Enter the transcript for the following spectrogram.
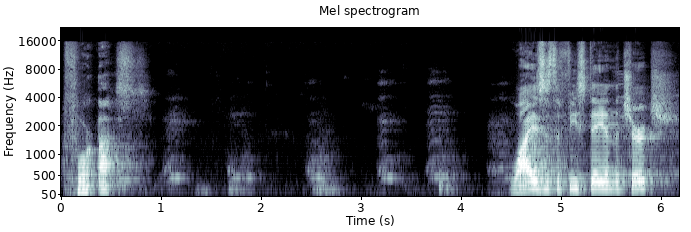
for us. Why is this a feast day in the church?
